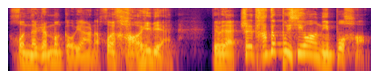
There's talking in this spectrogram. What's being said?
混得人模狗样的，混好一点，对不对？所以他都不希望你不好。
